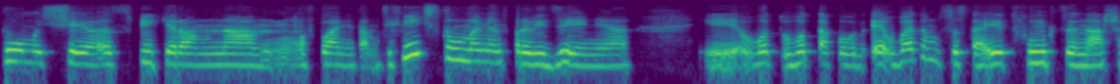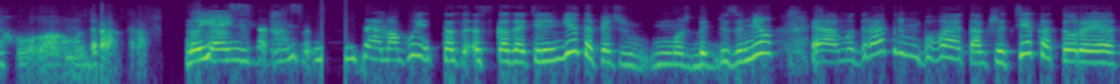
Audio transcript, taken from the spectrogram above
помощи спикерам на, в плане там, технического момента проведения – и вот, вот такой вот, э, в этом состоит функция наших э, модераторов. Но я не, не, не знаю, могу я сказать или нет, опять же, может быть, без имен. Э, модераторами бывают также те, которые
